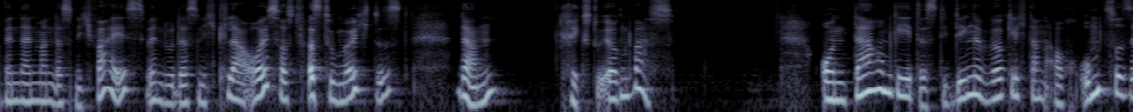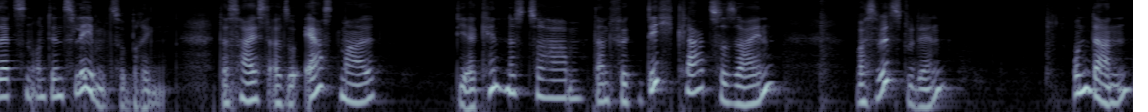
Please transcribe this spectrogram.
wenn dein Mann das nicht weiß, wenn du das nicht klar äußerst, was du möchtest, dann kriegst du irgendwas. Und darum geht es, die Dinge wirklich dann auch umzusetzen und ins Leben zu bringen. Das heißt also erstmal die Erkenntnis zu haben, dann für dich klar zu sein, was willst du denn? Und dann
